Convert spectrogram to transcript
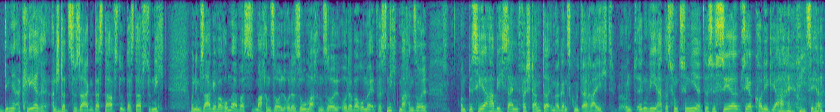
Dinge erkläre, anstatt zu sagen, das darfst du und das darfst du nicht und ihm sage, warum er was machen soll oder so machen soll oder warum er etwas nicht machen soll. Und bisher habe ich seinen Verstand da immer ganz gut erreicht. Und irgendwie hat das funktioniert. Das ist sehr, sehr kollegial und sehr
